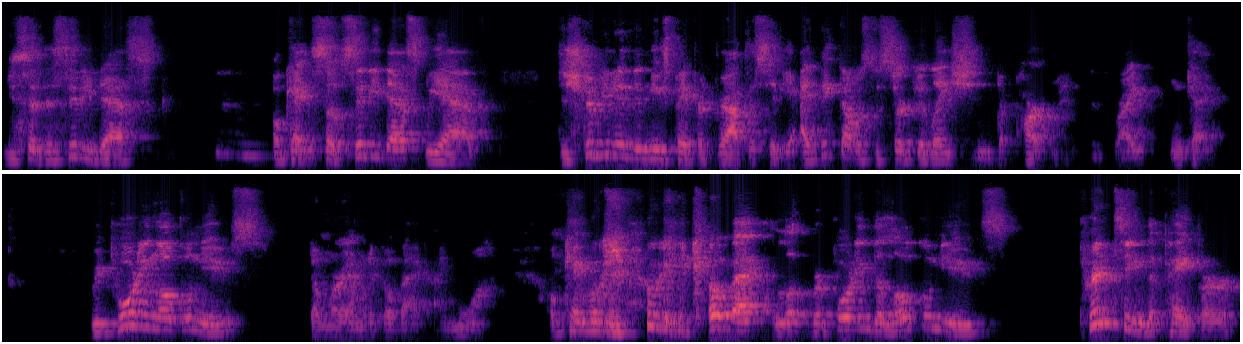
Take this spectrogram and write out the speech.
you said the city desk. Okay, so city desk, we have distributing the newspaper throughout the city. I think that was the circulation department, right? Okay. Reporting local news. Don't worry, I'm going to go back. I'm moi. Okay, we're going we're to go back, look, reporting the local news, printing the paper,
